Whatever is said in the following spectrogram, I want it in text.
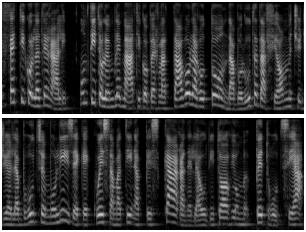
Effetti collaterali, un titolo emblematico per la tavola rotonda voluta da FIOM, CGL Abruzzo e Molise che questa mattina a Pescara nell'auditorium Petruzzi ha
